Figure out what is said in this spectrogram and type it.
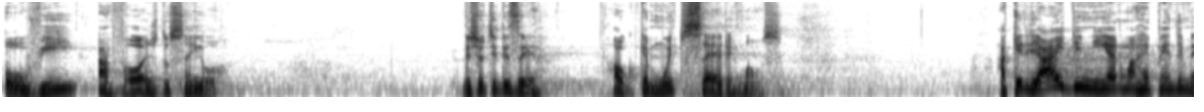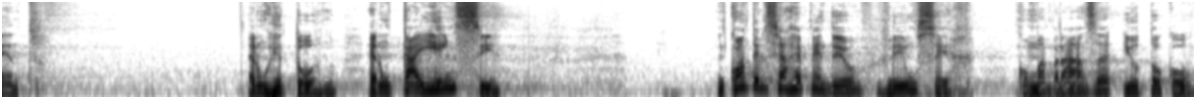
ouvi a voz do Senhor. Deixa eu te dizer, algo que é muito sério, irmãos. Aquele ai de mim era um arrependimento, era um retorno, era um cair em si. Enquanto ele se arrependeu, veio um ser com uma brasa e o tocou.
